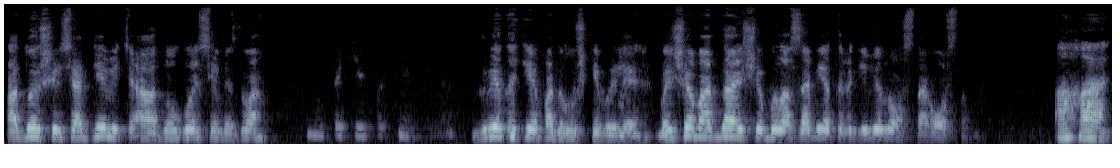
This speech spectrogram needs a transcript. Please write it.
одной 69, а другой 72. Ну, такие Две такие подружки были. Причем одна еще была за метр девяносто ростом. Ага.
